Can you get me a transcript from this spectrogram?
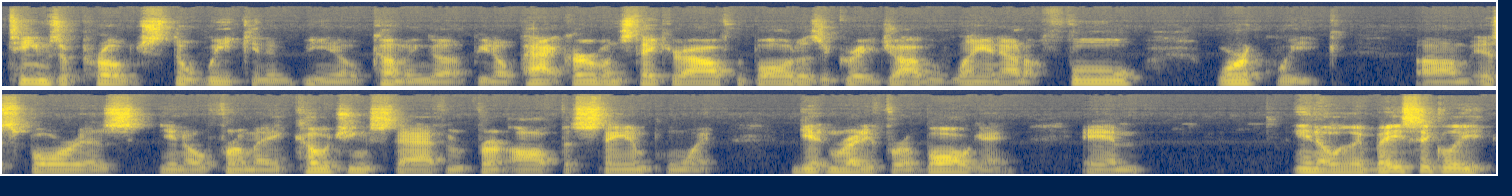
teams approach the week and you know coming up. You know, Pat Kirwan's take your eye off the ball does a great job of laying out a full work week um, as far as you know from a coaching staff and front office standpoint, getting ready for a ball game. And you know, they basically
